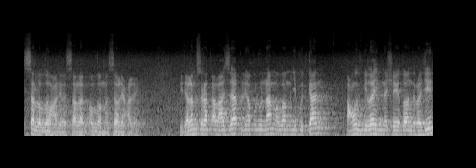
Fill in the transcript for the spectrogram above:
sallallahu alaihi wasallam. Allahumma shalli alaihi. Di dalam surat Al-Ahzab 56 Allah menyebutkan A'udzubillahi minasyaitonirrajim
